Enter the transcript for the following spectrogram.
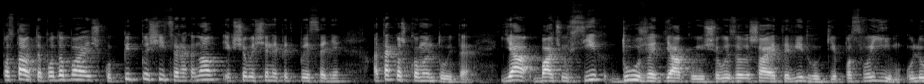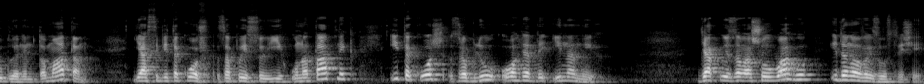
Поставте подобаєчку, підпишіться на канал, якщо ви ще не підписані, а також коментуйте. Я бачу всіх, дуже дякую, що ви залишаєте відгуки по своїм улюбленим томатам. Я собі також записую їх у нотатник і також зроблю огляди і на них. Дякую за вашу увагу і до нових зустрічей!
